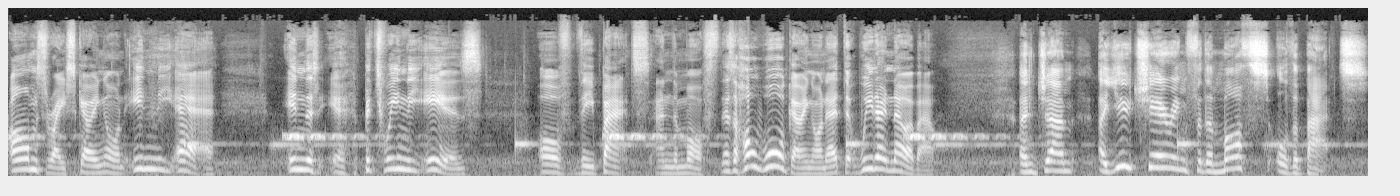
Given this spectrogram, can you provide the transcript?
arms race going on in the air, in the uh, between the ears of the bats and the moth. There's a whole war going on, Ed, that we don't know about. And Jam, are you cheering for the moths or the bats?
